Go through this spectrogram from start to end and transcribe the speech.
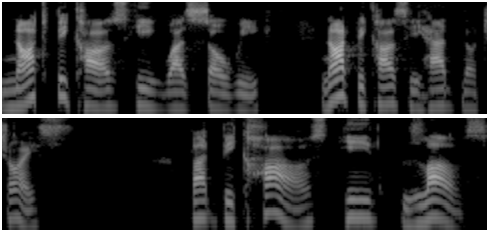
Not because he was so weak, not because he had no choice, but because he loves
